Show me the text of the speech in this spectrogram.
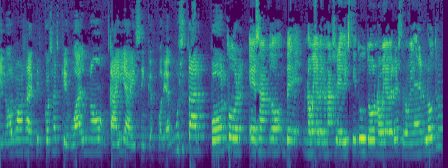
y luego os vamos a decir cosas que igual no caíais sin que os podían gustar por... Por exacto, de no voy a ver una serie de instituto, no voy a ver esto, no voy a ver lo otro,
